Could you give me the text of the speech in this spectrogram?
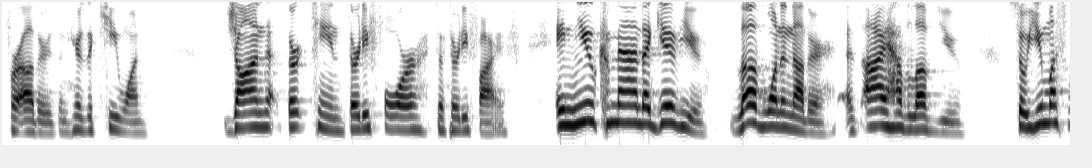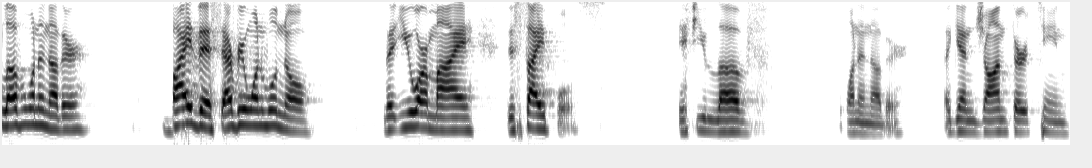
for others. And here's a key one John 13, 34 to 35. A new command I give you love one another as I have loved you. So you must love one another. By this, everyone will know that you are my disciples if you love one another. Again, John 13,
